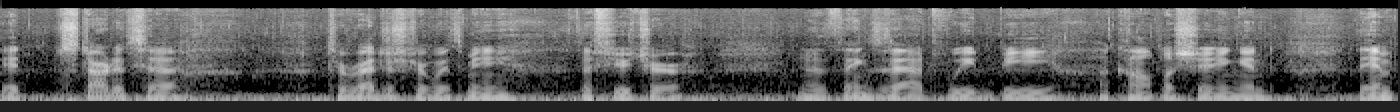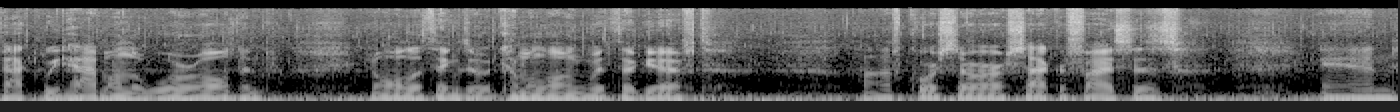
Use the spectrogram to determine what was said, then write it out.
It started to to register with me the future you know, the things that we'd be accomplishing and the impact we'd have on the world and you know, all the things that would come along with the gift. Uh, of course, there are sacrifices and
